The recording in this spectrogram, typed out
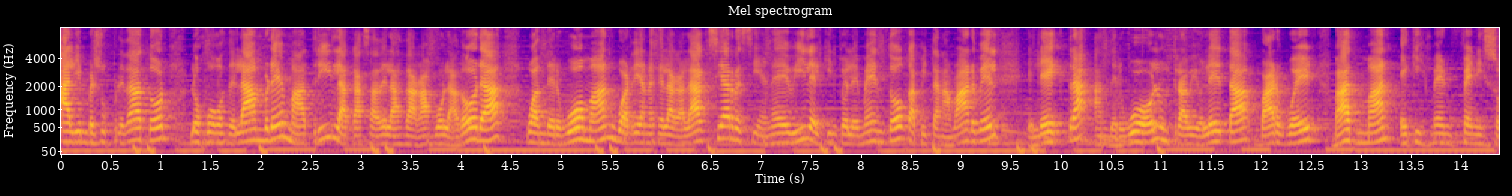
Alien vs Predator, Los Juegos del Hambre, Matrix, La Casa de las Dagas Voladoras, Wonder Woman, Guardianes de la Galaxia, Resident Evil, El Quinto Elemento, Capitana Marvel, Electra, Underworld, Ultravioleta, Barware, Batman, X-Men Fenix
